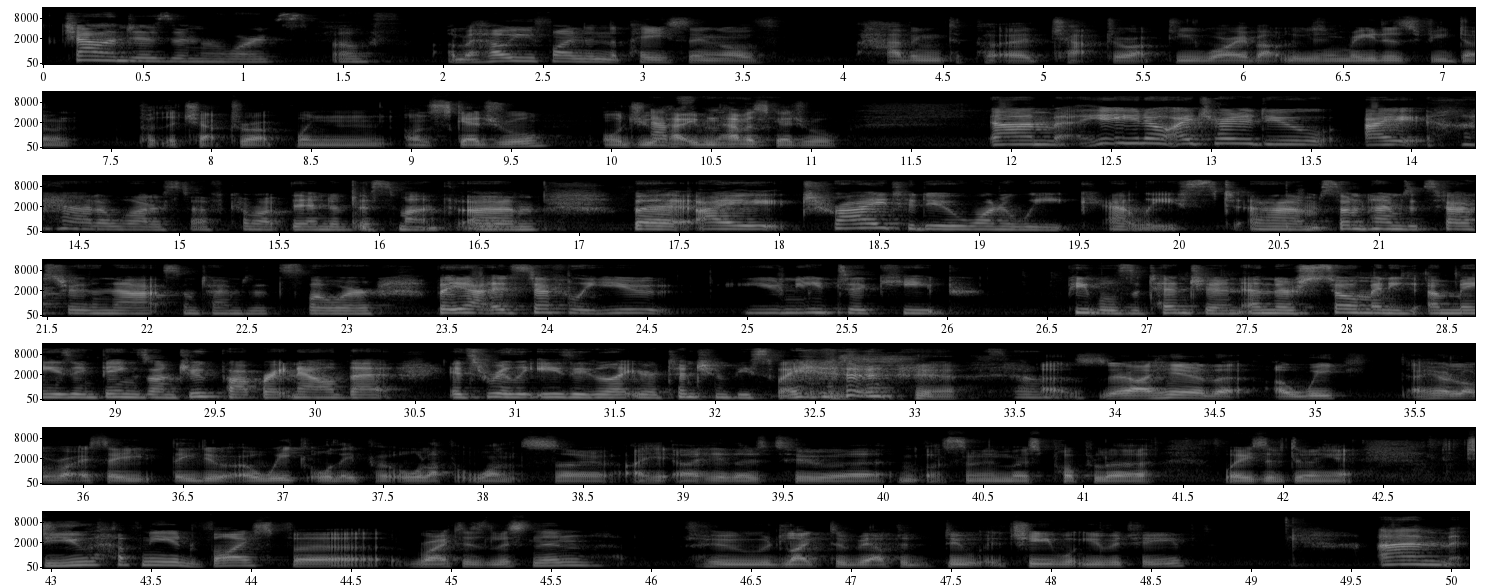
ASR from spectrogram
challenges and rewards both. I mean, how are you finding the pacing of having to put a chapter up? Do you worry about losing readers if you don't put the chapter up when on schedule, or do you ha- even have a schedule? Um, you know, I try to do. I, I had a lot of stuff come up the end of this month, Yeah. um, but I try to do one a week at least. Um, sometimes it's faster than that. Sometimes it's slower. But yeah, it's definitely you. You need to keep people's attention, and there's so many amazing things on Juke Pop right now that it's really easy to let your attention be swayed. yeah. So- Uh, so I hear that a week. I hear a lot of writers say they do it a week or they put it all up at once. So I, I hear those two uh, some of the most popular ways of doing it. Do you have any advice for writers listening who would like to be able to do achieve what you've achieved? Um,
